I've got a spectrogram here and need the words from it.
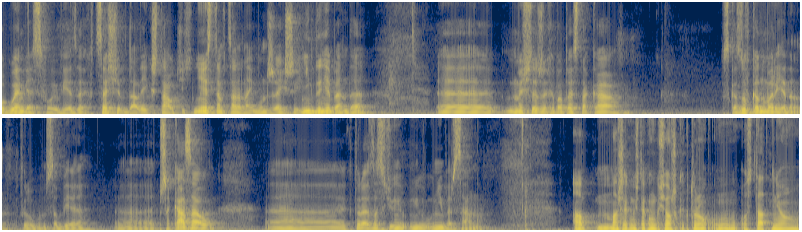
pogłębiać swoją wiedzę, chcę się dalej kształcić. Nie jestem wcale najmądrzejszy i nigdy nie będę. Yy, myślę, że chyba to jest taka wskazówka numer jeden, którą bym sobie przekazał, która jest dosyć uniwersalna. A masz jakąś taką książkę, którą ostatnio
